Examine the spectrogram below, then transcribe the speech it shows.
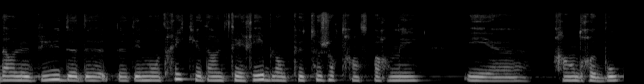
dans le but de, démontrer que dans le terrible, on peut toujours transformer et euh, rendre beau.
